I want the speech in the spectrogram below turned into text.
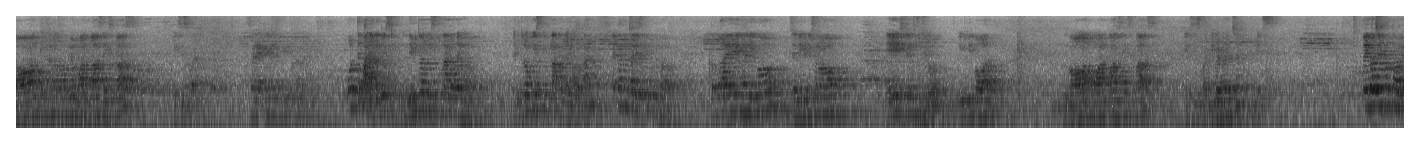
ln এখানে কত হবে 1 প্লাস x x স্কয়ার করতে পারি কিন্তু লিমিটার স্কিপ না করলে ভালো? লিমিটার ওকে স্কিপ না করলে ভালো? হ্যাঁ এটা আমি চাইলে স্কিপ করতে পারো তো পরে এখানে লিখো যে limitation of x tends to 0 e to the power ln 1 plus x plus x square divide হচ্ছে x. তো এবার চেক করতে হবে,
